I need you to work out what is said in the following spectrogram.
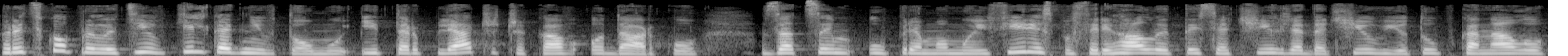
Грицько прилетів кілька днів тому і терпляче чекав одарку. За цим у прямому ефірі спостерігали тисячі глядачів Ютуб каналу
